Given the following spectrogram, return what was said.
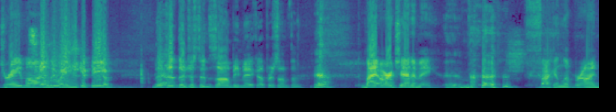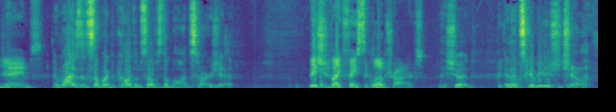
The only way he could beat him. They're, yeah. just, they're just in zombie makeup or something. Yeah. by arch enemy. Fucking LeBron James. And why hasn't someone called themselves the Monstars yet? They should like face the Globetrotters. They should. And then Scooby Doo should show up.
